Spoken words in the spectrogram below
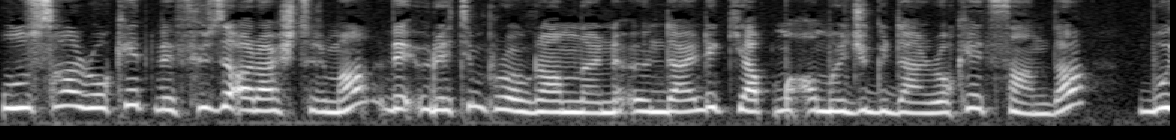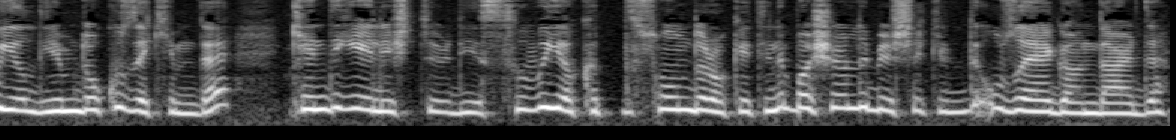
ulusal roket ve füze araştırma ve üretim programlarına önderlik yapma amacı güden Roketsan'da bu yıl 29 Ekim'de kendi geliştirdiği sıvı yakıtlı sonda roketini başarılı bir şekilde uzaya gönderdi.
